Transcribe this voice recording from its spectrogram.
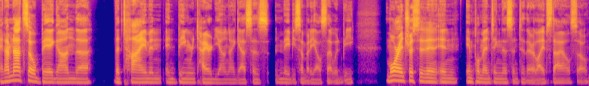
and i'm not so big on the the time and and being retired young i guess as maybe somebody else that would be more interested in, in implementing this into their lifestyle so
